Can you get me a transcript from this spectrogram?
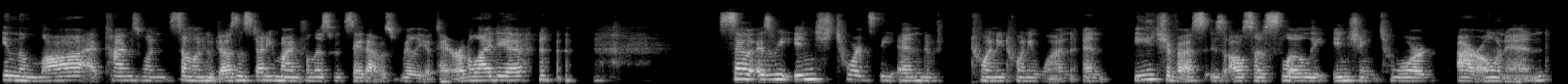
in the law. At times, when someone who doesn't study mindfulness would say that was really a terrible idea. so, as we inch towards the end of 2021 and each of us is also slowly inching toward our own end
